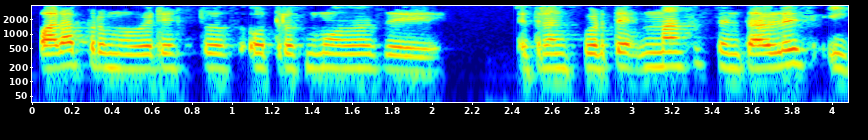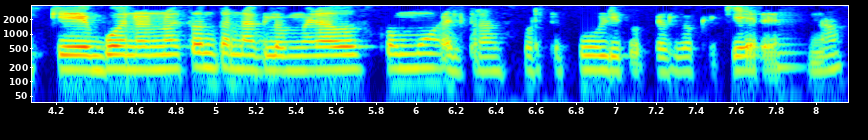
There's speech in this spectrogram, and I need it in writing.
para promover estos otros modos de, transporte más sustentables y que, bueno, no están tan aglomerados como el transporte público, que es lo que quieren, ¿no?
